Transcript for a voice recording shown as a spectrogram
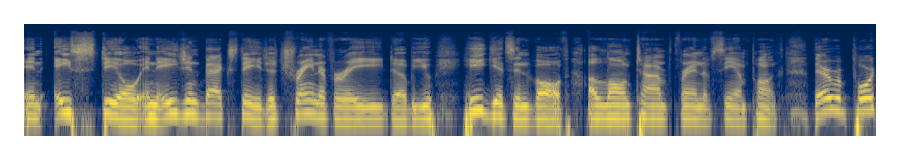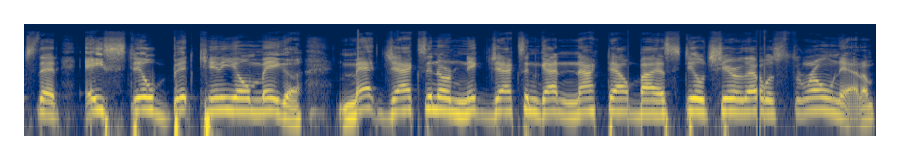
And Ace Steel, an agent backstage, a trainer for AEW, he gets involved, a longtime friend of CM Punk. There are reports that Ace Steel bit Kenny Omega. Matt Jackson or Nick Jackson got knocked out by a steel chair that was thrown at him.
